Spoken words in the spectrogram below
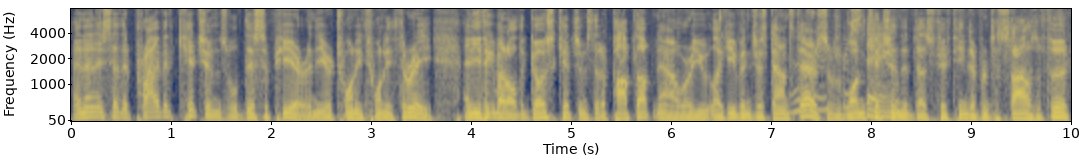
And then they said that private kitchens will disappear in the year 2023. And you think about all the ghost kitchens that have popped up now, where you like even just downstairs, Oh, there's one kitchen that does 15 different styles of food.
